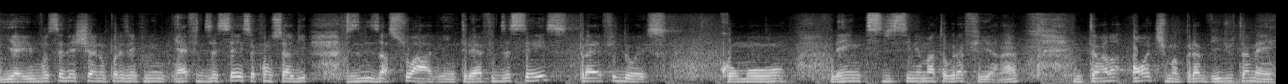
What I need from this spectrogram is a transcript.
E aí você deixando, por exemplo, em F16, você consegue deslizar suave entre F16 para F2 como lentes de cinematografia, né? Então ela é ótima para vídeo também.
